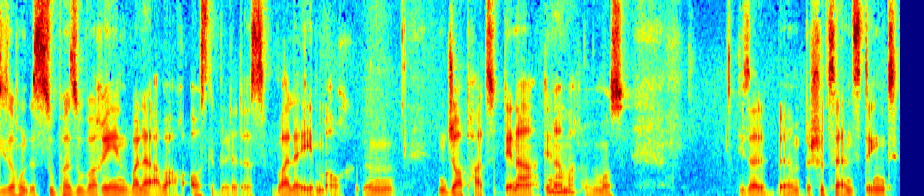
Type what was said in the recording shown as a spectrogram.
dieser Hund ist super souverän, weil er aber auch ausgebildet ist, weil er eben auch ähm, einen Job hat, den er, den er mhm. machen muss. Dieser äh, Beschützerinstinkt,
